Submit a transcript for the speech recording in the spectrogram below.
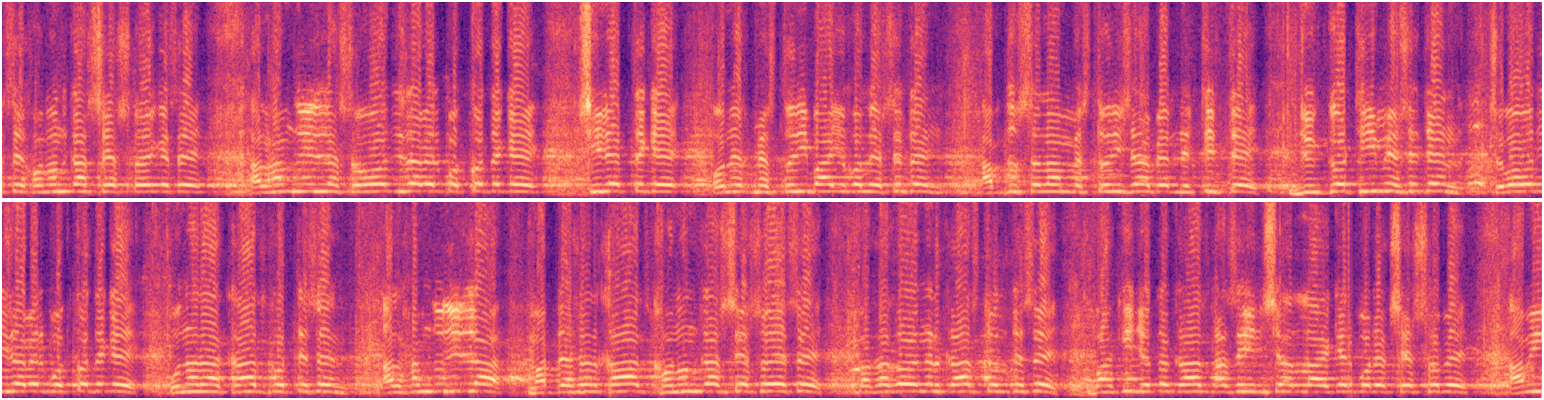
আছে। খনন কাজ শেষ হয়ে গেছে। আলহামদুলিল্লাহ সহজ হিসাবের পক্ষ থেকে সিলেট থেকে অনেক মেস্তরি ভাই এসেছেন। আব্দুল সালাম মেস্তরি সাহেবের নেতৃত্বে যোগ্য টিম এসেছেন। সভাপতি সাহেবের পক্ষ থেকে ওনারা কাজ করতেছেন। আলহামদুলিল্লাহ, মাদ্রাসার কাজ, খনন কাজ শেষ হয়েছে, পাকাকরণের কাজ চলতেছে। বাকি যত কাজ আছে, ইনশাআল্লাহ একের পর এক শেষ হবে। আমি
